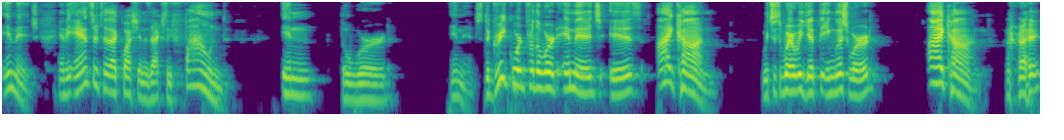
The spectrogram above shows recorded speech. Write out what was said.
image? And the answer to that question is actually found in the word image. The Greek word for the word image is icon, which is where we get the English word icon, right?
